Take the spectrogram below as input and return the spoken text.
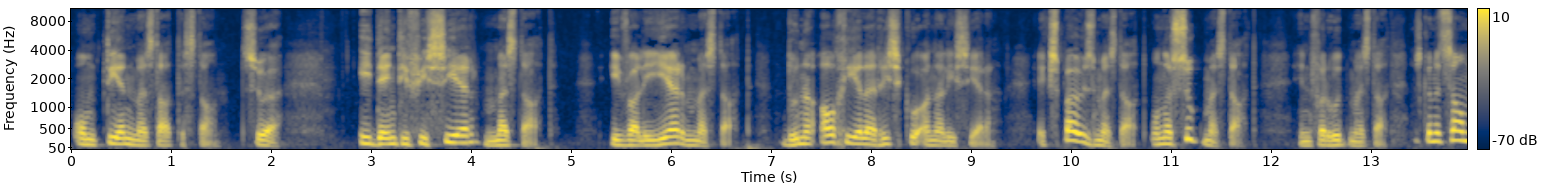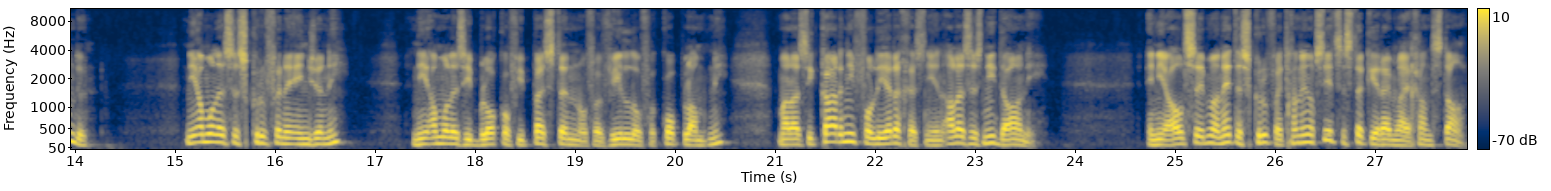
om teen misdaad te staan? So identifiseer misdaad. Evalueer misdaad. Doen 'n algehele risiko-analisering. Expose misdaad, ondersoek misdaad en verhoed misdaad. Ons kan dit saam doen. Nie almal is 'n skroef in 'n engine nie. Nie almal is die blok of die piston of 'n wiel of 'n koplamp nie. Maar as die kar nie volledig is nie en alles is nie daar nie. En jy al sê maar net 'n skroef, hy gaan nie nog steeds 'n stukkie ry maar hy gaan staan.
